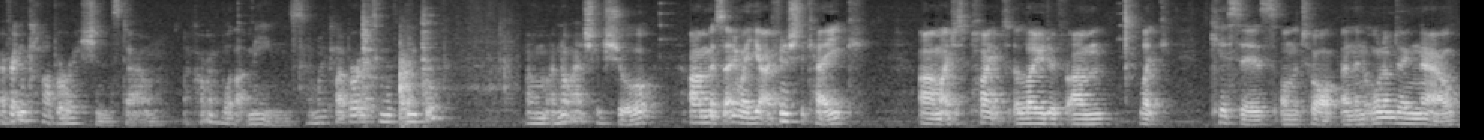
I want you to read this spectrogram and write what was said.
I've written collaborations down. Can't remember what that means. Am I collaborating with people? Um, I'm not actually sure. Um, so anyway, yeah, I finished the cake. Um, I just piped a load of um, like kisses on the top and then all I'm doing now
